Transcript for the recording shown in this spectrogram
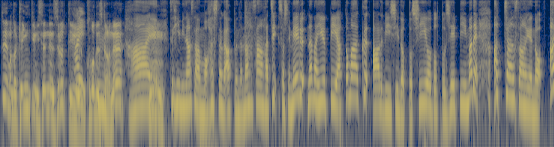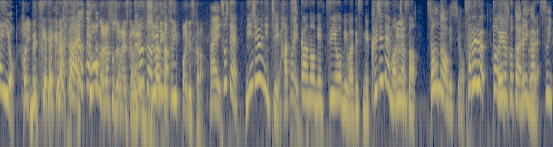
てまた研究に専念するっていうことですからね。はい、うん、ぜひ皆さんもハッシュタグアップ738そしてメール 7up アットマーク rbc.co.jp まであっちゃんさんへの愛をぶつけてください、はい、今日がラストじゃないですからねそうそうそう12月いっぱいですから、はい、そして20日20日の月曜日はですね9時台もあっちゃんさん、うんそうなんですよされるということですね。がツイッ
